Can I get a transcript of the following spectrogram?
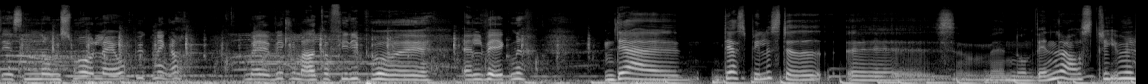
Det er sådan nogle små lave bygninger med virkelig meget graffiti på øh, alle væggene. Det er, det er spillestedet, øh, som øh, nogle venner også driver.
